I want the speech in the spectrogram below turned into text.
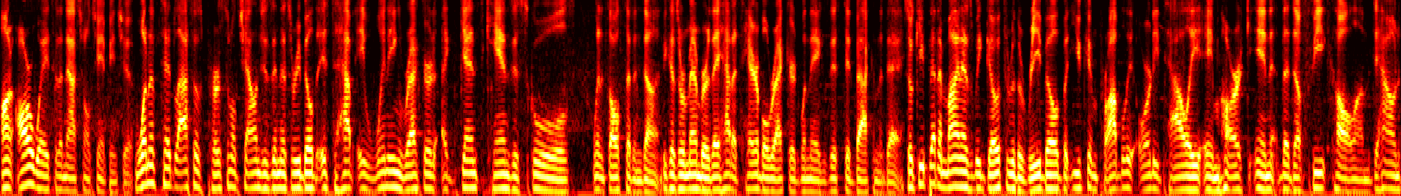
on our way to the national championship. One of Ted Lasso's personal challenges in this rebuild is to have a winning record against Kansas schools when it's all said and done. Because remember, they had a terrible record when they existed back in the day. So keep that in mind as we go through the rebuild, but you can probably already tally a mark in the defeat column down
